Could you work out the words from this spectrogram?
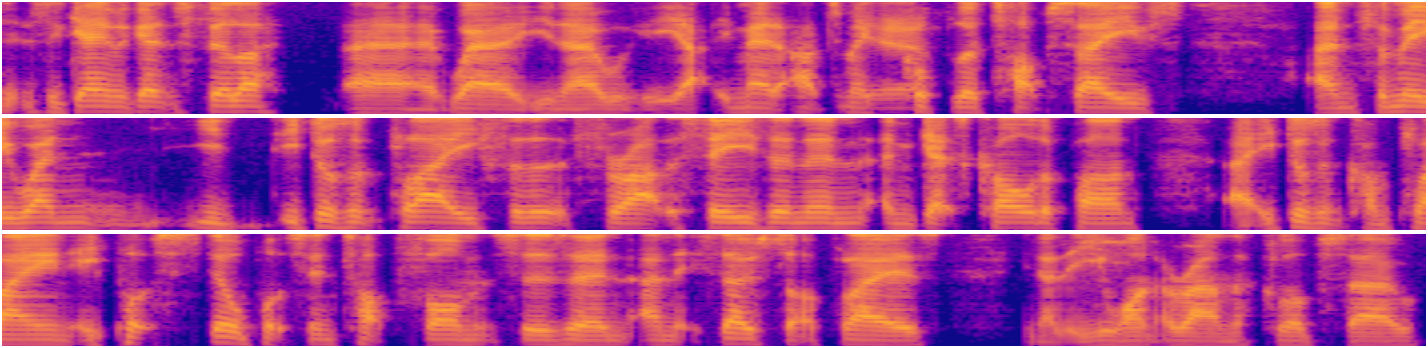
it was a game against Villa uh, where, you know, he, he made, had to make yeah. a couple of top saves. And for me, when you, he doesn't play for the, throughout the season and, and gets called upon, uh, he doesn't complain. He puts still puts in top performances, and and it's those sort of players you know that you want around the club. So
